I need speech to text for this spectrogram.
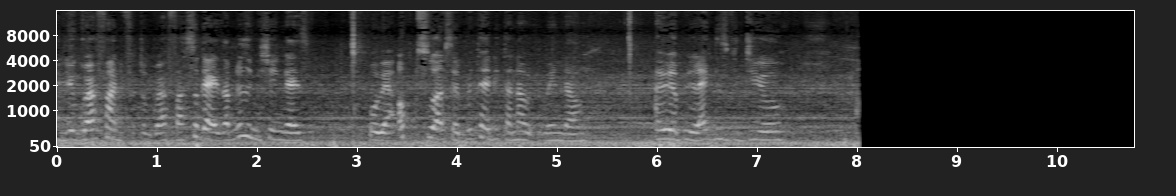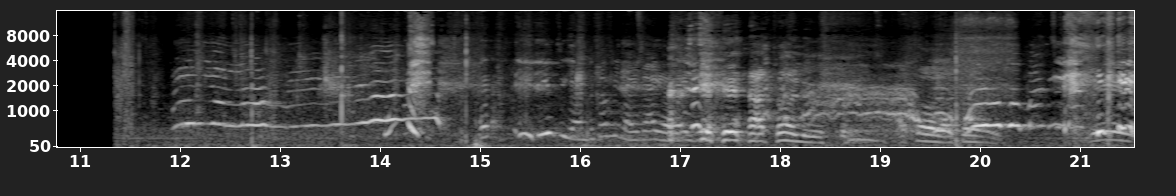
videographer and the photographer. So guys, I'm just gonna show you guys what we're up to. I've celebrated it and now it went down. I hope you like this video. You two are becoming like that already. I told you. I told you. I told you. Hey.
